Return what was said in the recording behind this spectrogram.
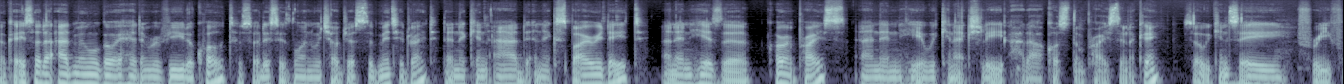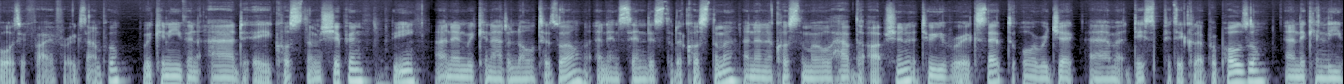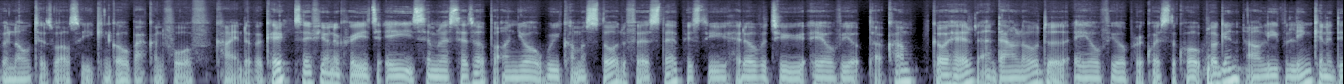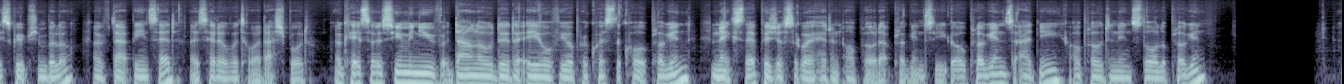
Okay, so the admin will go ahead and review the quote. So this is one which I've just submitted, right? Then they can add an expiry date. And then here's the current price. And then here we can actually add our custom pricing, okay? So we can say 345, for example. We can even add a custom shipping fee and then we can add a note as well and then send this to the customer. And then the customer will have the option to either accept or reject um, this particular proposal. And they can leave a note as well. So you can go back and forth kind of, okay? So if you want to create a similar setup on your WooCommerce store, the first step is to head over to aovup.com. Go ahead and download the AOVUp request a quote plugin. I'll leave a link in the description below. With that being being said, let's head over to our dashboard. Okay, so assuming you've downloaded the AOVUp Request a Quote plugin, the next step is just to go ahead and upload that plugin. So you go plugins, add new, upload and install the plugin.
